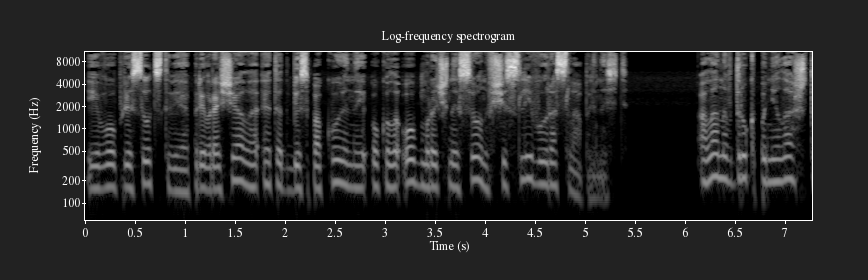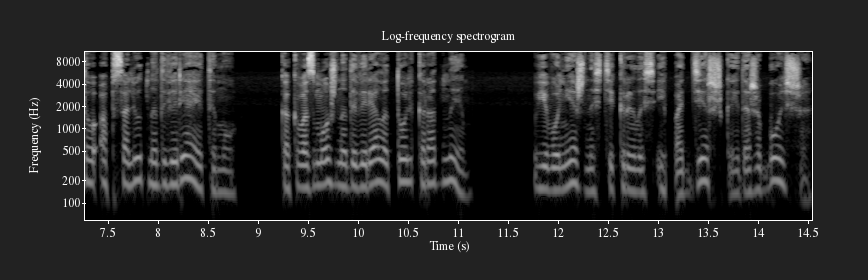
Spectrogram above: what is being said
Его присутствие превращало этот беспокойный околообморочный сон в счастливую расслабленность. Алана вдруг поняла, что абсолютно доверяет ему, как, возможно, доверяла только родным. В его нежности крылась и поддержка, и даже больше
